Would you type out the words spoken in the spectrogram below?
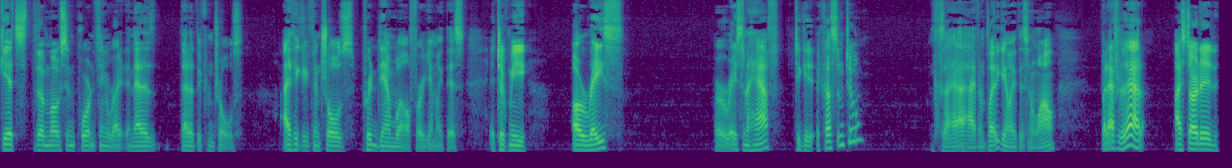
gets the most important thing right, and that is that of the controls. I think it controls pretty damn well for a game like this. It took me a race or a race and a half to get accustomed to them because I, I haven't played a game like this in a while. But after that, I started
